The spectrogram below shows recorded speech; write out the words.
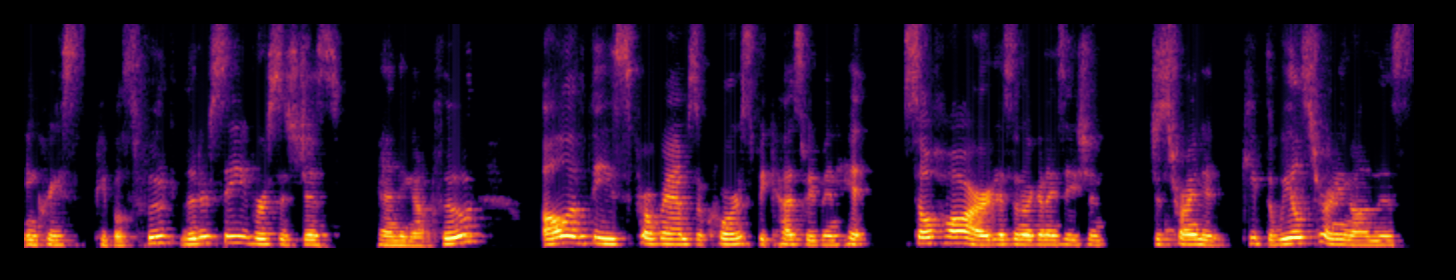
increase people's food literacy versus just handing out food all of these programs of course because we've been hit so hard as an organization just trying to keep the wheels turning on this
